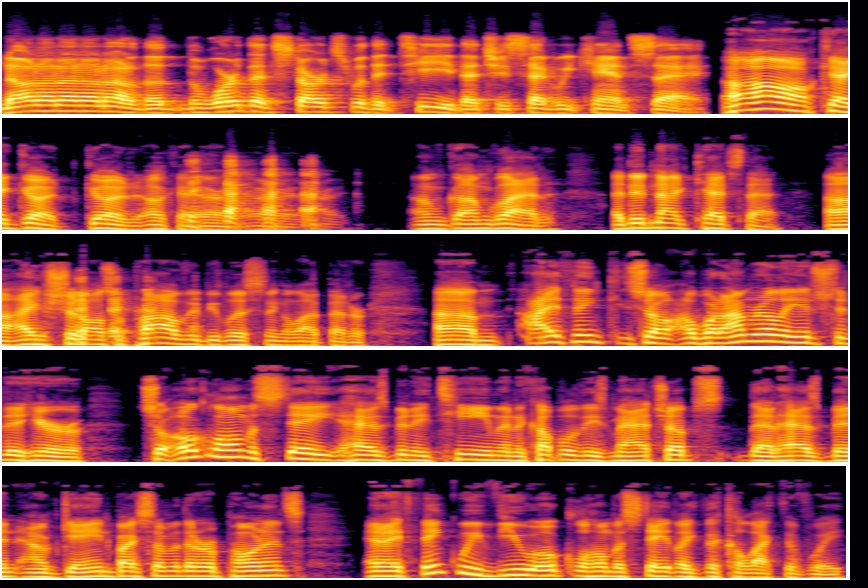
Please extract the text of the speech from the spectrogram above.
No, no, no, no, no. The the word that starts with a T that you said we can't say. Oh, okay, good, good. Okay, all right, all right, all right. I'm I'm glad I did not catch that. Uh, I should also probably be listening a lot better. Um, I think so. Uh, what I'm really interested to hear. So Oklahoma State has been a team in a couple of these matchups that has been outgained by some of their opponents. And I think we view Oklahoma State like the collective we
